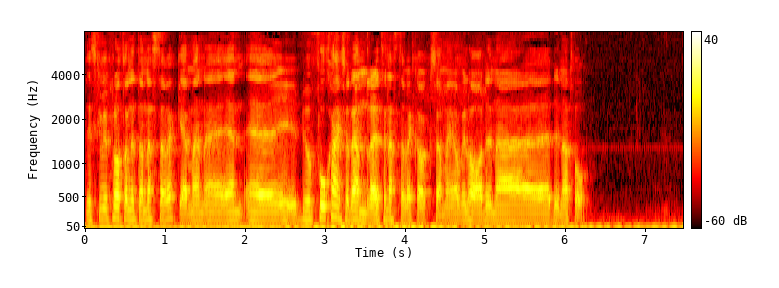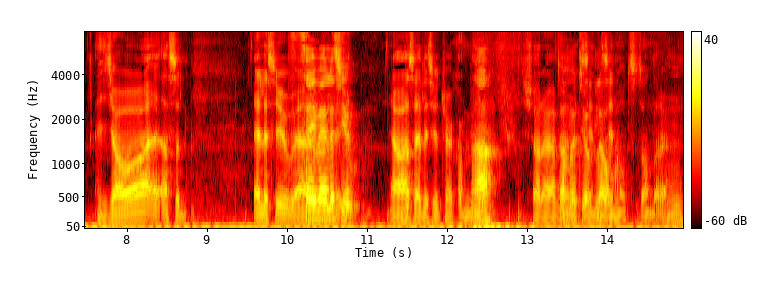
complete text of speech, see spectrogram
Det ska vi prata lite om nästa vecka men eh, en, eh, du får chans att ändra det till nästa vecka också men jag vill ha dina, dina två. Ja, alltså LSU är... Säg väl LSU. Ja, alltså LSU tror jag kommer ja. köra över sin, sin motståndare. Mm.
